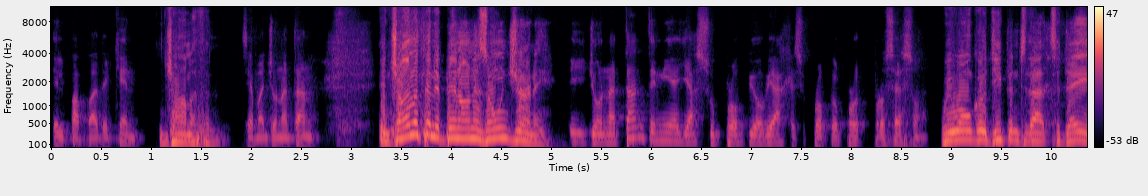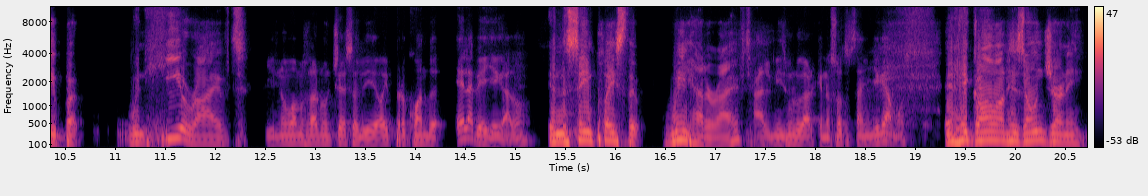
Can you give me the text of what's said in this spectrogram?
el papá de Ken. Jonathan. Se llama Jonathan. And Jonathan had been on his own journey. Y Jonathan tenía ya su propio viaje, su propio pro- proceso. We won't go deep into that today, but when he arrived Y no vamos a hablar mucho de eso el día de hoy, pero cuando él había llegado in the same place that we had arrived. Al mismo lugar que nosotros también llegamos, and had gone on his own journey,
